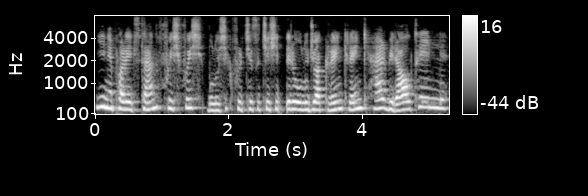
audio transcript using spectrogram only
Yine Parex'ten fış fış bulaşık fırçası çeşitleri olacak renk renk her biri 6.50.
